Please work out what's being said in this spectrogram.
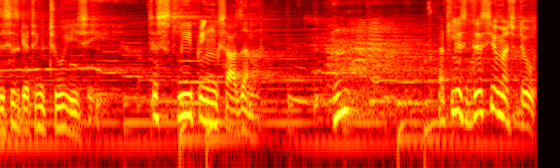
this is getting too easy. Just sleeping sadhana. Hmm? At least this you must do.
